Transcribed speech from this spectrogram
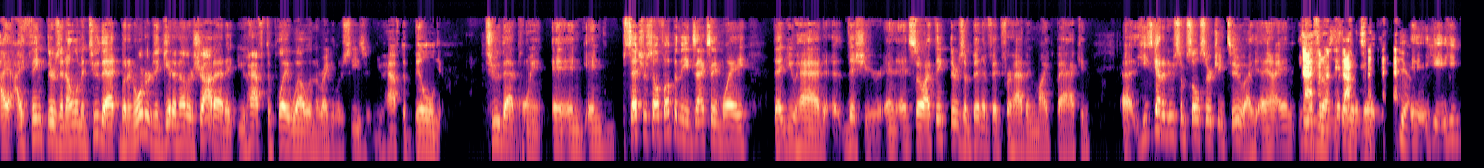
I, I think there's an element to that, but in order to get another shot at it, you have to play well in the regular season. You have to build yeah. to that point and, and and set yourself up in the exact same way that you had this year. And and so I think there's a benefit for having Mike back and uh, he's got to do some soul searching too. I, and he definitely a little bit. yeah. He, he he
